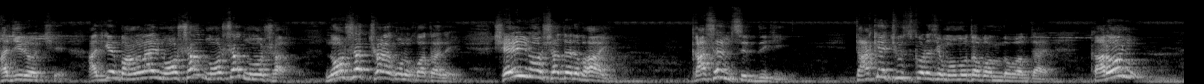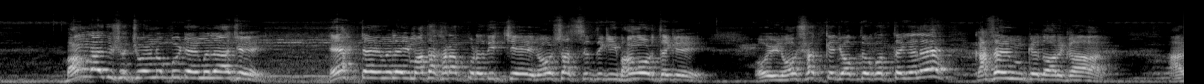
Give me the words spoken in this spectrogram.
হাজির হচ্ছে। আজকে বাংলায় নসাদ নসাদ নসাদ নসাদ ছাড়া কোনো কথা নেই। সেই নসাদের ভাই কাসেম সিদ্দিকি, তাকে চুজ করেছে মমতা বন্দ্যোপাধ্যায়। কারণ বাংলায় দুশো চুরানব্বইটা এমএলএ আছে। একটা এমএলএ মাথা খারাপ করে দিচ্ছে নৌসাদ সিদ্দিকি ভাঙড় থেকে। ওই নৌসাদকে জব্দ করতে গেলে কাসেমকে দরকার। আর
